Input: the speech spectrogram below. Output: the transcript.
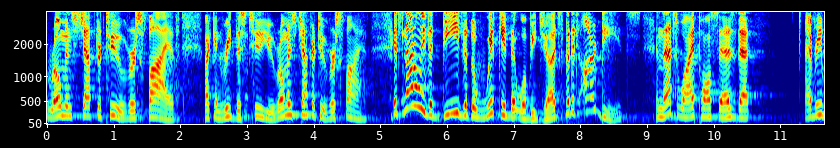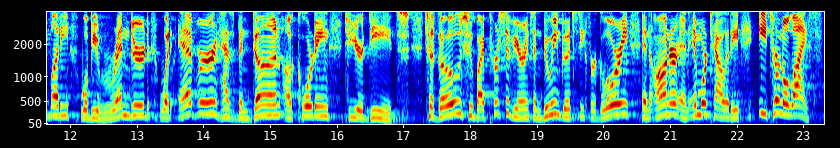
Romans chapter 2, verse 5. If I can read this to you. Romans chapter 2, verse 5. It's not only the deeds of the wicked that will be judged, but it's our deeds. And that's why Paul says that Everybody will be rendered whatever has been done according to your deeds. To those who by perseverance and doing good seek for glory and honor and immortality, eternal life.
